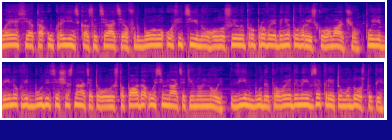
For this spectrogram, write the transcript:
Лехія та Українська асоціація футболу офіційно оголосили про проведення товариського матчу. Поєдинок відбудеться 16 листопада о 17.00. Він буде проведений в закритому доступі.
